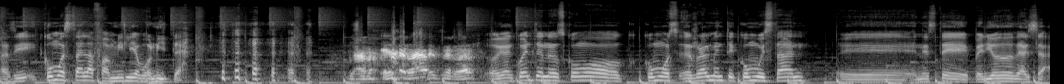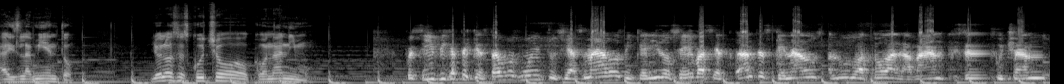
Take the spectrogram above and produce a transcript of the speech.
Así, ¿cómo está la familia bonita? Claro, es verdad, es verdad. Oigan, cuéntenos cómo, cómo realmente cómo están eh, en este periodo de aislamiento. Yo los escucho con ánimo. Pues sí, fíjate que estamos muy entusiasmados, mi querido Sebas. Antes que nada, un saludo a toda la banda que esté escuchando.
